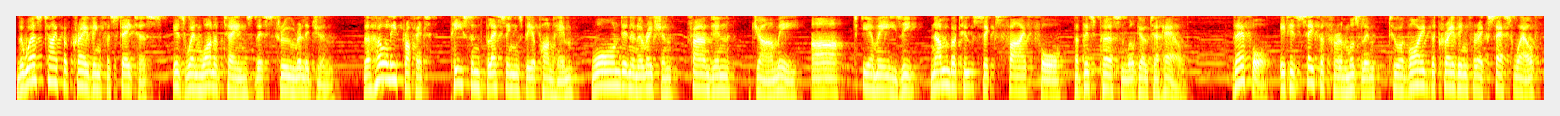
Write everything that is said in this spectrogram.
The worst type of craving for status, is when one obtains this through religion. The Holy Prophet, peace and blessings be upon him, warned in a narration, found in, Jami, R. Tirmizi, number 2654, that this person will go to hell. Therefore, it is safer for a Muslim, to avoid the craving for excess wealth,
